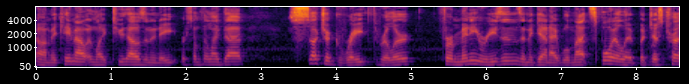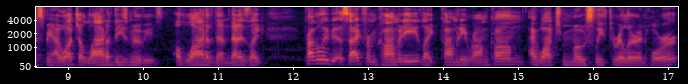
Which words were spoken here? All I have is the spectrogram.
um, it came out in like 2008 or something like that. Such a great thriller for many reasons, and again I will not spoil it, but just trust me, I watch a lot of these movies, a lot of them. That is like probably aside from comedy, like comedy rom com, I watch mostly thriller and horror.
